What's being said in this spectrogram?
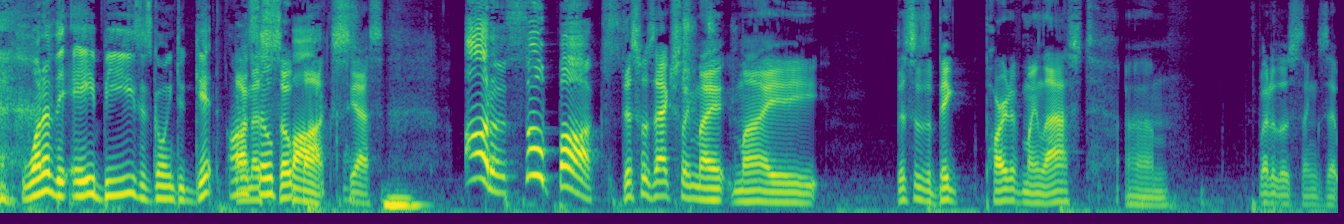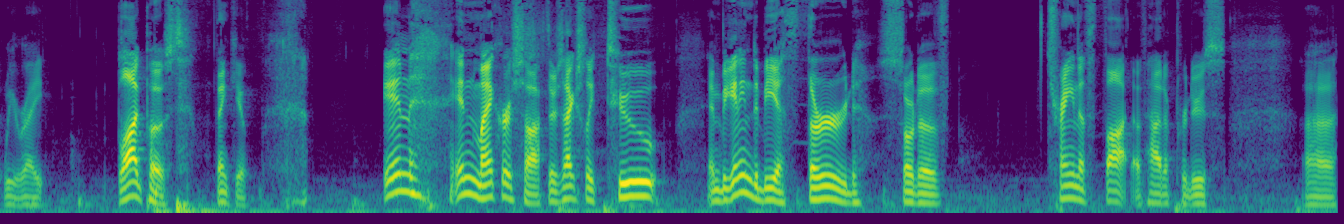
One of the ABs is going to get on, on a soapbox. soapbox. Yes, On a soapbox. this was actually my my. This is a big part of my last. Um, what are those things that we write? Blog post. Thank you. In in Microsoft, there's actually two, and beginning to be a third sort of train of thought of how to produce uh,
